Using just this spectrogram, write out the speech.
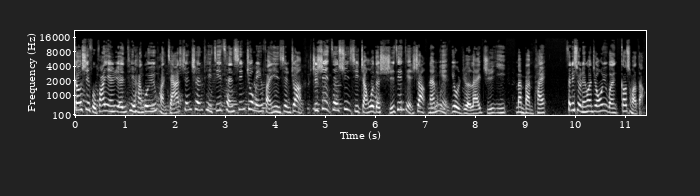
高市府发言人替韩国瑜缓颊，声称替基层新住民反映现状，只是在讯息掌握的时间点上，难免又惹来质疑。慢半拍，三立新闻连贯中欧玉文高雄报道。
